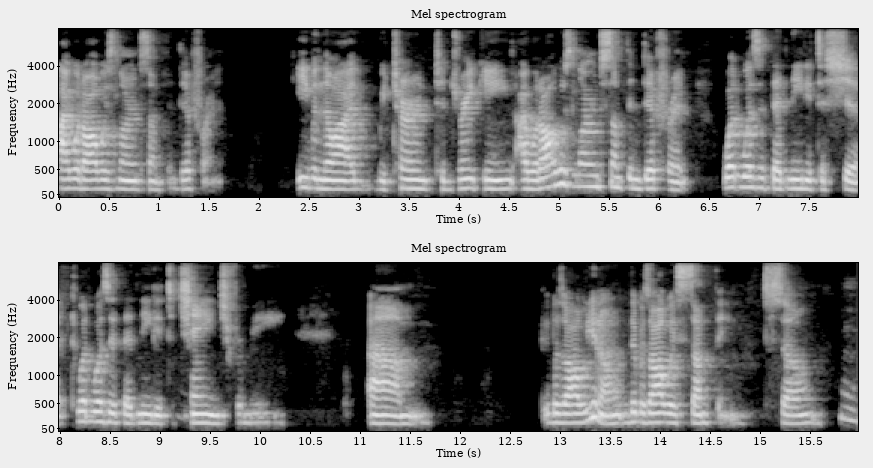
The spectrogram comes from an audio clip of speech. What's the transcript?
I would always learn something different. Even though I returned to drinking, I would always learn something different. What was it that needed to shift? What was it that needed to change for me? Um, it was all, you know, there was always something. So. Hmm.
